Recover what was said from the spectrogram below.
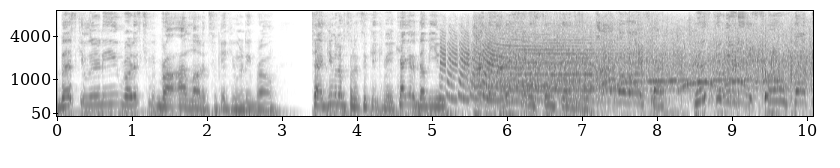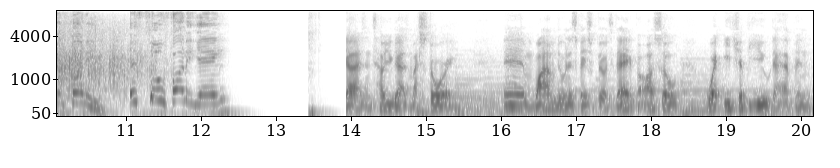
Best community, bro. This bro, I love the 2K community, bro. Chat, give it up to the 2K community. Can I get a W? I ain't this shit is too funny. I gonna lie, chat. This community is too fucking funny. It's too funny, gang. guys and tell you guys my story and why I'm doing this space build today, but also what each of you that have been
